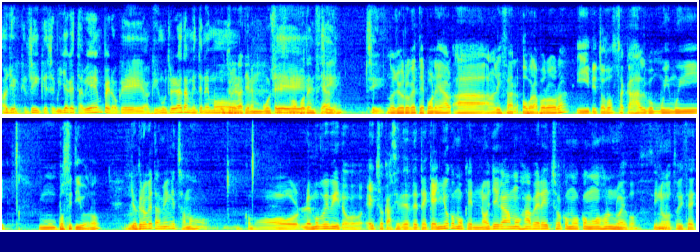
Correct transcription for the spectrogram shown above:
oye, que sí, que Sevilla que está bien, pero que aquí en Utrera también tenemos... Utrera tiene muchísimo potencial, Sí, ¿eh? sí. No, yo creo que te pones a, a analizar obra por obra y de todo sacas algo muy, muy mm, positivo, ¿no? Yo creo que también estamos, como lo hemos vivido, hecho casi desde pequeño, como que no llegamos a ver hecho como con ojos nuevos, sino tú dices,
